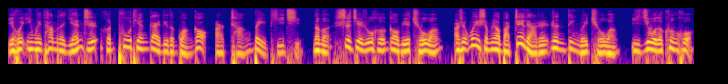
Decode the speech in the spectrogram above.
也会因为他们的颜值和铺天盖地的广告而常被提起。那么，世界如何告别球王？而且为什么要把这俩人认定为球王？以及我的困惑：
